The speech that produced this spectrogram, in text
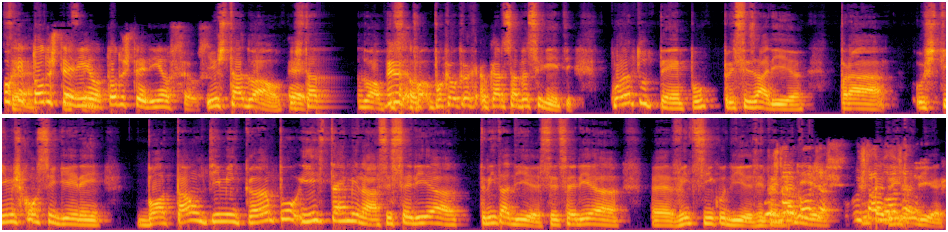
Porque certo, todos teriam, perfeito. todos teriam seus. E o estadual? É. estadual. Porque eu quero saber o seguinte: quanto tempo precisaria para os times conseguirem botar um time em campo e terminar. Se seria 30 dias, se seria é, 25 dias. O estadual, dias. Já, o, estadual já, dias.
